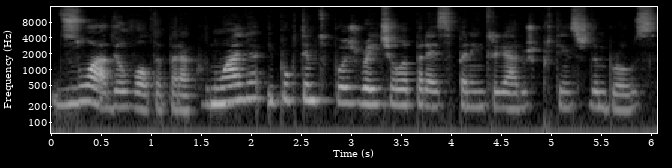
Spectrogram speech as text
Desolado, ele volta para a Cornualha e pouco tempo depois Rachel aparece para entregar os pertences de Ambrose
